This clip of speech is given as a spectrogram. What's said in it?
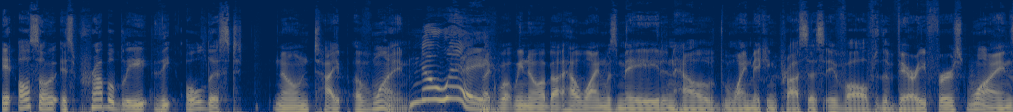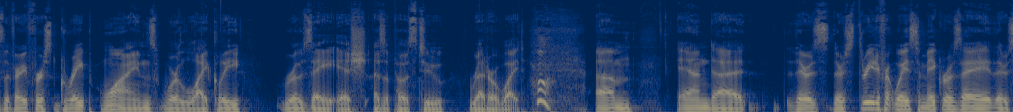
it also is probably the oldest known type of wine. no way. Like what we know about how wine was made and how the winemaking process evolved, the very first wines, the very first grape wines were likely rosé-ish as opposed to red or white. Um, and uh, there's there's three different ways to make rosé. There's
